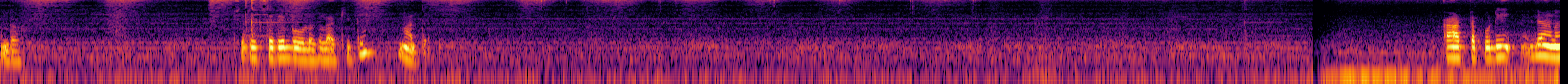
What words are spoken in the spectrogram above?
ഉണ്ടോ ചെറിയ ചെറിയ ബോളുകളാക്കിയിട്ട് മാറ്റാം. ആട്ടപ്പൊടിയിലാണ്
